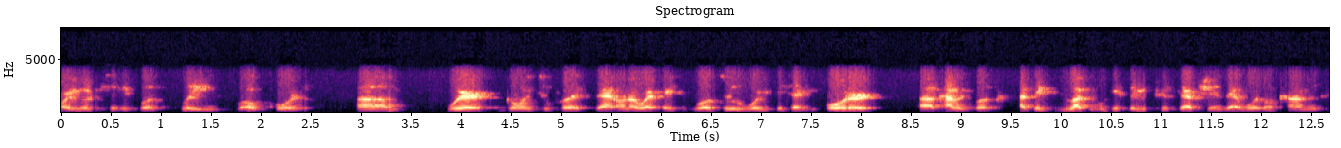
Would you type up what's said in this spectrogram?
or you want a specific book, please, well, of course, um, we're going to put that on our webpage as well too, where you can technically order uh, comic books. I think a lot of people get the misconception that Warzone Comics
